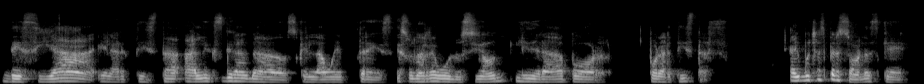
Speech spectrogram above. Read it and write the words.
Decía el artista Alex Granados que la Web3 es una revolución liderada por, por artistas. Hay muchas personas que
